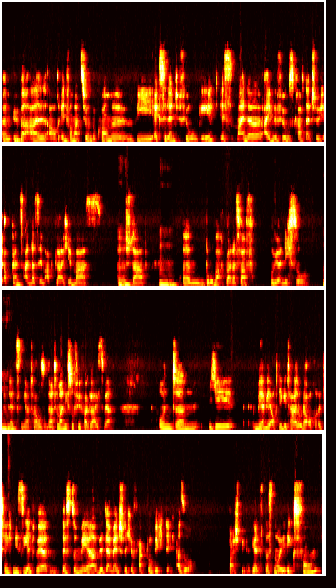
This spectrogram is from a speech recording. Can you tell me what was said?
ähm, überall auch Informationen bekomme, wie exzellente Führung geht, ist meine eigene Führungskraft natürlich auch ganz anders im Abgleich, im Maßstab äh, mhm. ähm, beobachtbar. Das war früher nicht so mhm. im letzten Jahrtausend. Da hatte man nicht so viel Vergleichswert. Und ähm, je mehr wir auch digital oder auch technisiert werden, desto mehr wird der menschliche Faktor wichtig. Also Beispiel jetzt das neue X-Phone.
